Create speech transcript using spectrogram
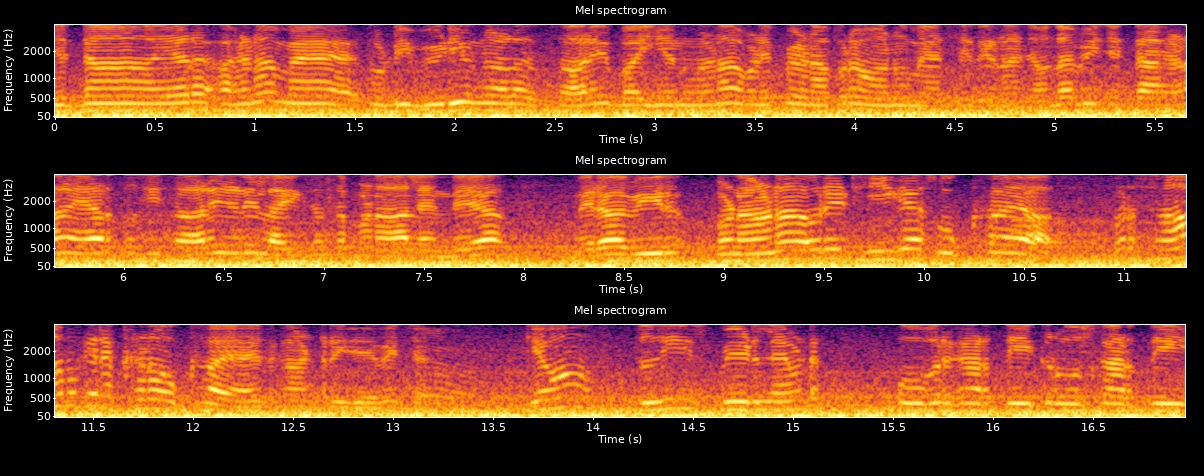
ਜਿੱਦਾਂ ਯਾਰ ਹਨਾ ਮੈਂ ਤੁਹਾਡੀ ਵੀਡੀਓ ਨਾਲ ਸਾਰੇ ਬਾਈਆਂ ਨੂੰ ਹਨਾ ਆਪਣੇ ਭੈਣਾ ਭਰਾਵਾਂ ਨੂੰ ਮੈਸੇਜ ਦੇਣਾ ਚਾਹੁੰਦਾ ਵੀ ਜਿੱਦਾਂ ਹਨਾ ਯਾਰ ਤੁਸੀਂ ਸਾਰੇ ਜਿਹੜੇ ਲਾਇਸੈਂਸ ਬਣਾ ਲੈਂਦੇ ਆ ਮੇਰਾ ਵੀਰ ਬਣਾਉਣਾ ਉਰੇ ਠੀਕ ਹੈ ਸੌਖਾ ਆ ਪਰ ਸਾਂਭ ਕੇ ਰੱਖਣਾ ਔਖਾ ਆ ਇਸ ਕੰਟਰੀ ਦੇ ਵਿੱਚ। ਕਿਉਂ ਤੁਸੀਂ ਸਪੀਡ ਲਿਮਟ ਓਵਰ ਕਰਤੀ ਕ੍ਰੋਸ ਕਰਤੀ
